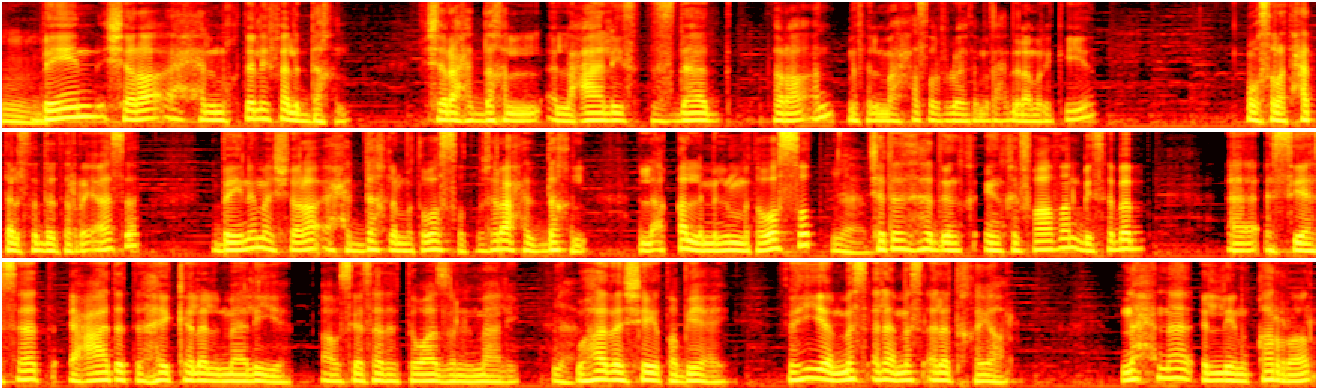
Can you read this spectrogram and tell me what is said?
بين شرائح المختلفة للدخل. شرائح الدخل العالي ستزداد ثراء مثل ما حصل في الولايات المتحدة الأمريكية. وصلت حتى لسدة الرئاسة. بينما شرائح الدخل المتوسط وشرائح الدخل الأقل من المتوسط نعم. ستشهد انخفاضا بسبب السياسات إعادة الهيكلة المالية أو سياسات التوازن المالي. نعم. وهذا شيء طبيعي. فهي المسألة مسألة خيار. نحن اللي نقرر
